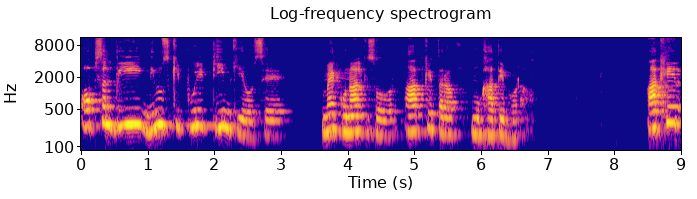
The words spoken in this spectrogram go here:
ऑप्शन बी, न्यूज़ की पूरी टीम की ओर से मैं कुणाल किशोर आपके तरफ़ मुखातिब हो रहा हूँ। आखिर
